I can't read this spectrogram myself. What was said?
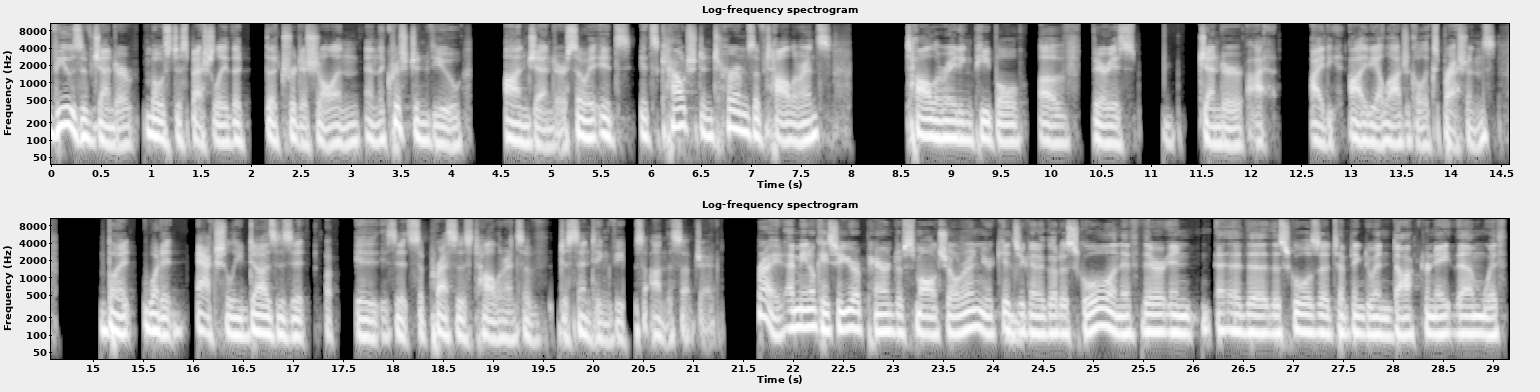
views of gender, most especially the, the traditional and, and the Christian view on gender. So it's it's couched in terms of tolerance, tolerating people of various gender ide- ideological expressions. But what it actually does is it uh, is it suppresses tolerance of dissenting views on the subject. Right. I mean, okay, so you're a parent of small children. Your kids are going to go to school, and if they're in uh, the the school is attempting to indoctrinate them with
